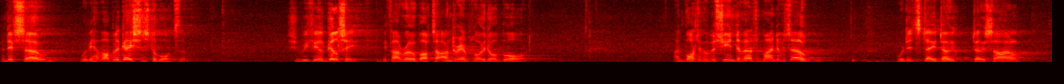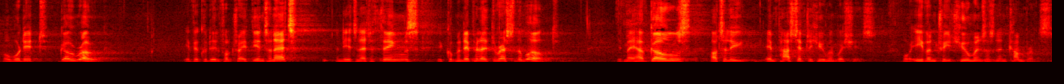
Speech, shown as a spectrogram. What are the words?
And if so, we have obligations towards them? Should we feel guilty if our robots are underemployed or bored? And what if a machine developed a mind of its own? Would it stay do- docile or would it go rogue? If it could infiltrate the internet and the Internet of Things, it could manipulate the rest of the world. It may have goals utterly impassive to human wishes, or even treat humans as an encumbrance.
